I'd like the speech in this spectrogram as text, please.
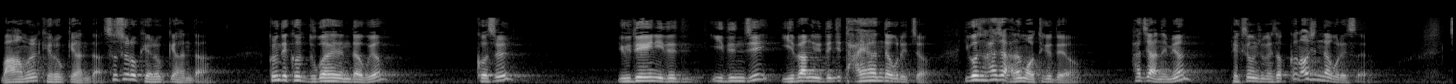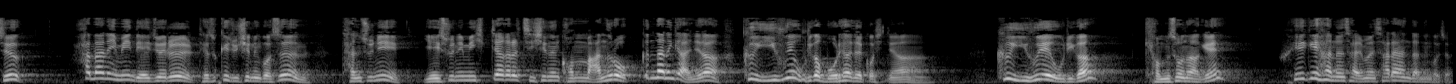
마음을 괴롭게 한다. 스스로 괴롭게 한다. 그런데 그것 누가 해야 된다고요? 그것을 유대인이든지 이방인이든지 다 해야 한다고 그랬죠. 이것을 하지 않으면 어떻게 돼요? 하지 않으면 백성 중에서 끊어진다고 그랬어요. 즉 하나님이 내 죄를 대속해 주시는 것은 단순히 예수님이 십자가를 지시는 것만으로 끝나는 게 아니라 그 이후에 우리가 뭘 해야 될 것이냐. 그 이후에 우리가 겸손하게 회개하는 삶을 살아야 한다는 거죠.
